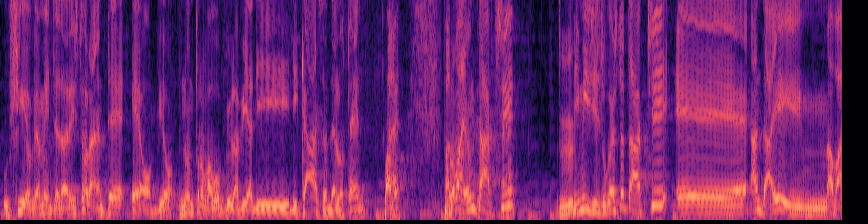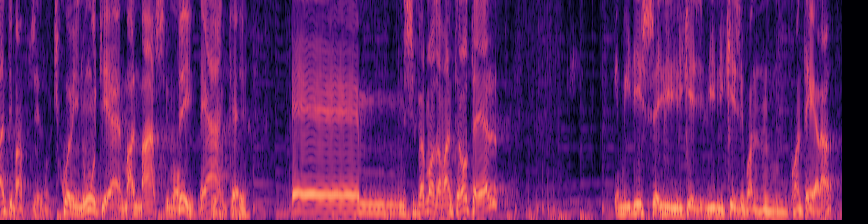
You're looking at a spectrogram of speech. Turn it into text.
Uscii ovviamente dal ristorante e ovvio non trovavo più la via di, di casa dell'hotel. Vabbè, Eh, trovai un taxi, eh. Mm? Mi misi su questo taxi e andai mm, avanti, ma 5 minuti, eh, ma al massimo, Sì, neanche. sì, sì. E mm, si fermò davanti all'hotel e mi disse, gli chiesi, gli chiesi quan- quant'era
